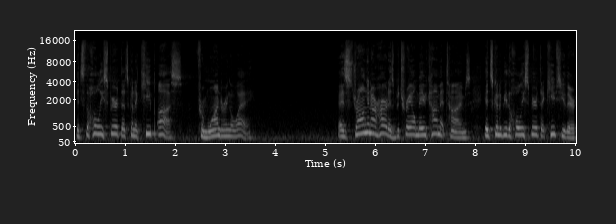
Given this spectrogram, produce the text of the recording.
It's the Holy Spirit that's going to keep us from wandering away. As strong in our heart as betrayal may come at times, it's going to be the Holy Spirit that keeps you there.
